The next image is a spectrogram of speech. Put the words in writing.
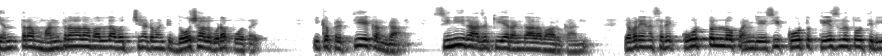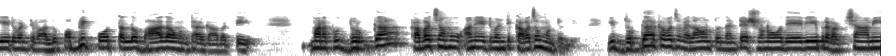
యంత్ర మంత్రాల వల్ల వచ్చినటువంటి దోషాలు కూడా పోతాయి. ఇక ప్రత్యేకంగా సినీ రాజకీయ రంగాల వారు కానీ ఎవరైనా సరే కోర్టుల్లో పనిచేసి కోర్టు కేసులతో తిరిగేటువంటి వాళ్ళు పబ్లిక్ పోర్టల్లో బాగా ఉంటారు కాబట్టి మనకు దుర్గా కవచము అనేటువంటి కవచం ఉంటుంది. ఈ దుర్గా కవచం ఎలా ఉంటుందంటే శృణోదేవి ప్రవక్ష్యామి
